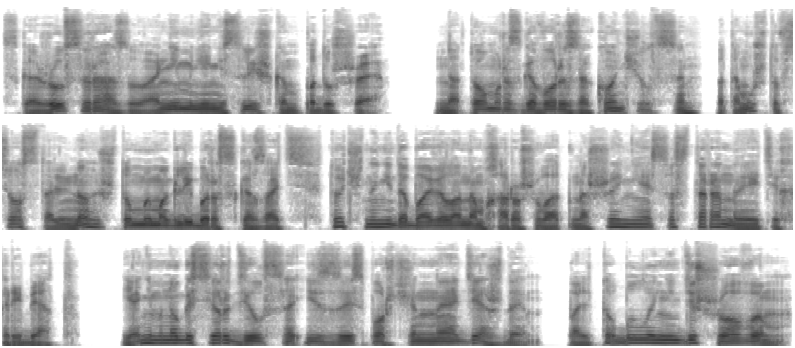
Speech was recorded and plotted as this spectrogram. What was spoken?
«Скажу сразу, они мне не слишком по душе». На том разговор и закончился, потому что все остальное, что мы могли бы рассказать, точно не добавило нам хорошего отношения со стороны этих ребят. Я немного сердился из-за испорченной одежды. Пальто было недешевым,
